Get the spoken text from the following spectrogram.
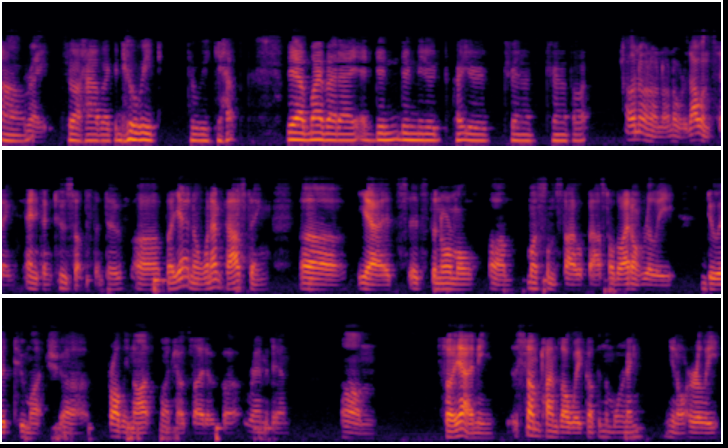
Um, Right. so I have like a two week two week gap. Yeah, my bad. I, I didn't didn't mean to cut your train of train of thought. Oh no no no no worries. I wasn't saying anything too substantive. Uh, but yeah, no. When I'm fasting, uh, yeah, it's it's the normal um Muslim style of fast. Although I don't really do it too much. Uh, probably not much outside of uh, Ramadan. Um, so yeah, I mean, sometimes I'll wake up in the morning, you know, early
